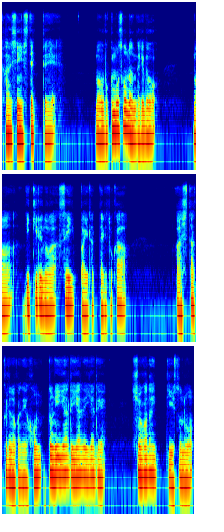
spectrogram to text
配信してって、まあ僕もそうなんだけど、まあ、生きるのが精一杯だったりとか、明日来るのがね、本当に嫌で嫌で嫌で、しょうがないっていうその、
